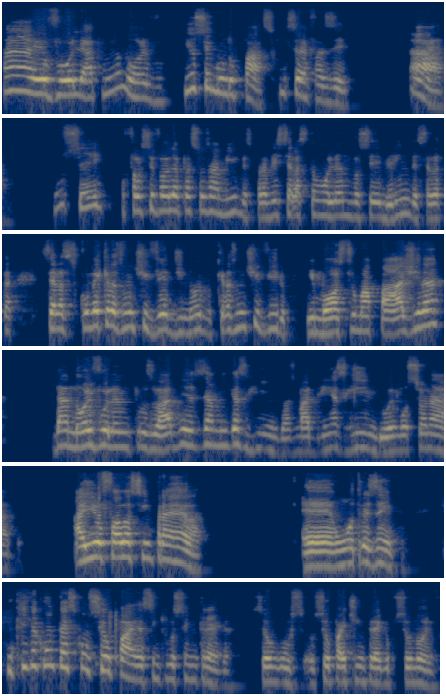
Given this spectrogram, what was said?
Ah, eu vou olhar para o meu noivo. E o segundo passo, o que você vai fazer? Ah, não sei. Eu falo, você vai olhar para suas amigas para ver se elas estão olhando você linda, se, ela tá, se elas, como é que elas vão te ver de noivo, porque elas não te viram. E mostra uma página da noiva olhando para os lados e as amigas rindo, as madrinhas rindo, emocionadas. Aí eu falo assim para ela, é, um outro exemplo. O que, que acontece com o seu pai assim que você entrega? Seu, o, o seu pai te entrega para o seu noivo?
